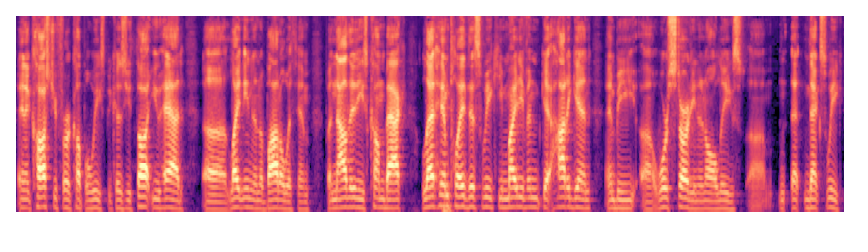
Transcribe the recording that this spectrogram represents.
and it cost you for a couple weeks because you thought you had uh, lightning in a bottle with him. But now that he's come back, let him play this week. He might even get hot again and be uh, worth starting in all leagues um, next week,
